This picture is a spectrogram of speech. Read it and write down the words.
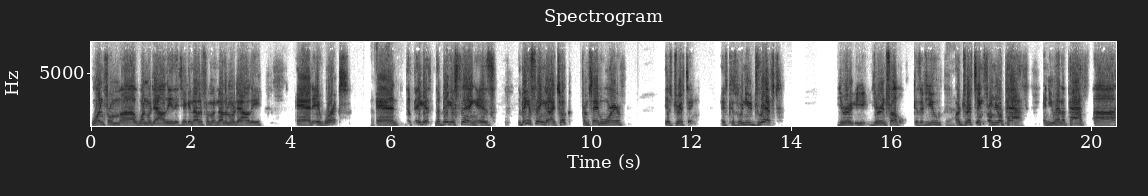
one from uh, one modality, they take another from another modality, and it works. That's and awesome. the biggest the biggest thing is the biggest thing that I took from Save a Warrior is drifting. Is because when you drift, you're you're in trouble. Because if you yeah. are drifting from your path and you have a path, uh,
